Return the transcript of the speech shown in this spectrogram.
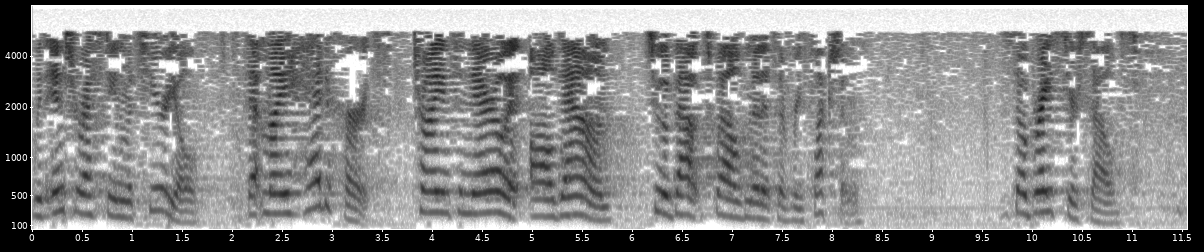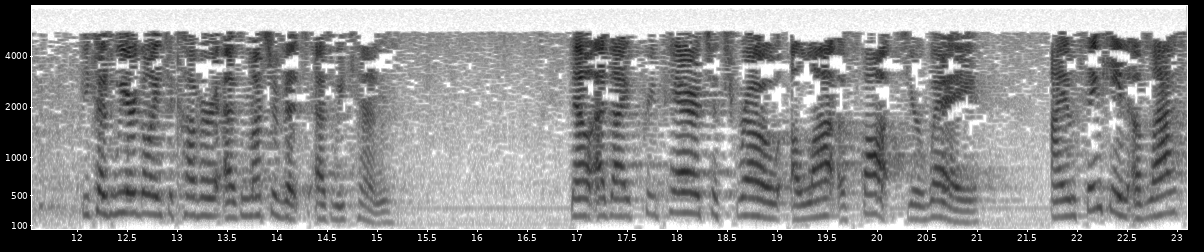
with interesting material that my head hurts trying to narrow it all down to about 12 minutes of reflection. So brace yourselves, because we are going to cover as much of it as we can. Now, as I prepare to throw a lot of thoughts your way, I am thinking of last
